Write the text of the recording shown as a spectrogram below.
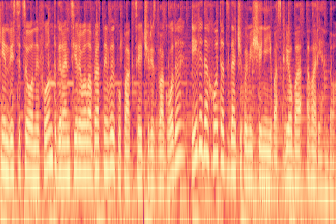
Инвестиционный фонд гарантировал обратный выкуп акций через два года или доход от сдачи помещения небоскреба в аренду.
